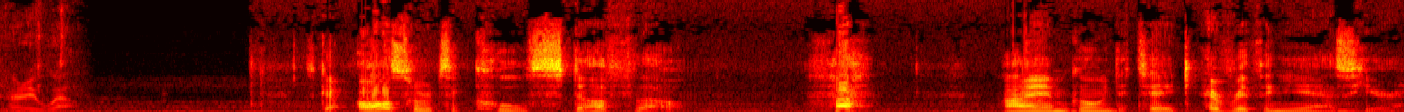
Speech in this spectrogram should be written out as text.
Very well. It's got all sorts of cool stuff, though. Ha! I am going to take everything he has here.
